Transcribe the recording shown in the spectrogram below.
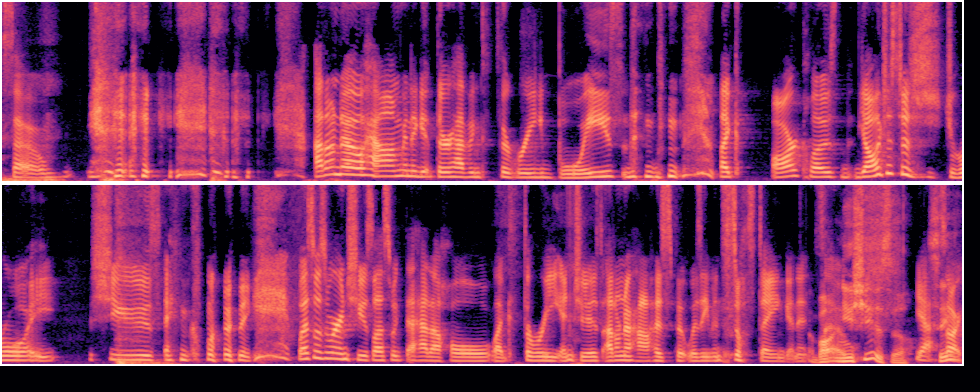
So I don't know how I'm gonna get through having three boys. like our clothes, y'all just destroy shoes and clothing. Wes was wearing shoes last week that had a hole like three inches. I don't know how his foot was even still staying in it. I bought so- new shoes though. yeah, See? sorry.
